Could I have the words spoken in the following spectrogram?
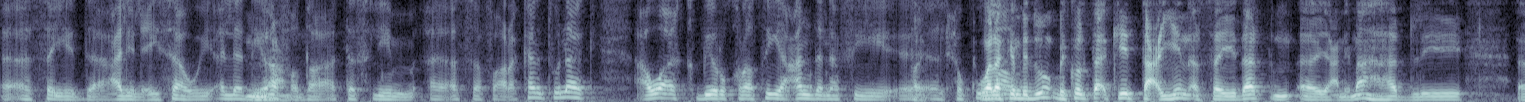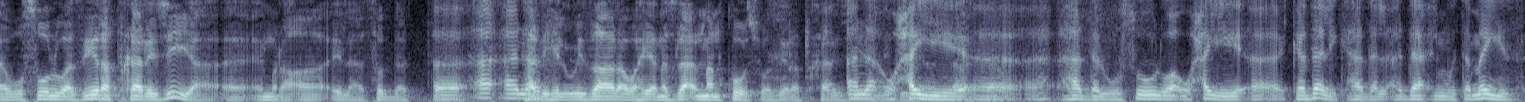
السيد علي العيساوي الذي نعم. رفض تسليم السفارة، كانت هناك عوائق بيروقراطية عندنا في طيب. الحكومة ولكن بدون بكل تأكيد تعيين السيدات يعني مهد ل وصول وزيرة خارجية امرأة إلى سدة أنا هذه الوزارة وهي نجلاء المنقوش وزيرة الخارجية أنا أحيي هذا الوصول وأحيي كذلك هذا الأداء المتميز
